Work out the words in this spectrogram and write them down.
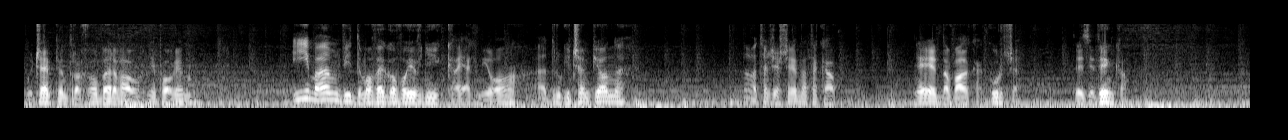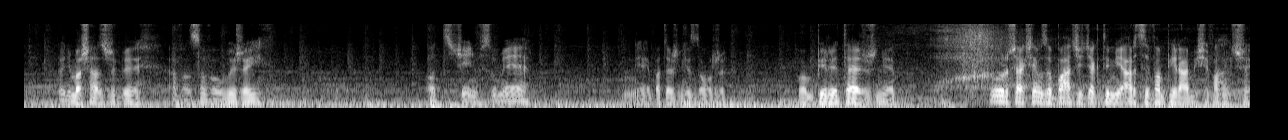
Mój czempion trochę oberwał, nie powiem. I mam widmowego wojownika, jak miło. A drugi czempion? No, też jeszcze jedna taka... Nie jedna walka, kurczę. To jest jedynka. To nie ma szans, żeby awansował wyżej. Odcień w sumie... Nie, chyba też nie zdąży. Wampiry też nie. Kurczę, chciałem zobaczyć, jak tymi arcywampirami się walczy.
